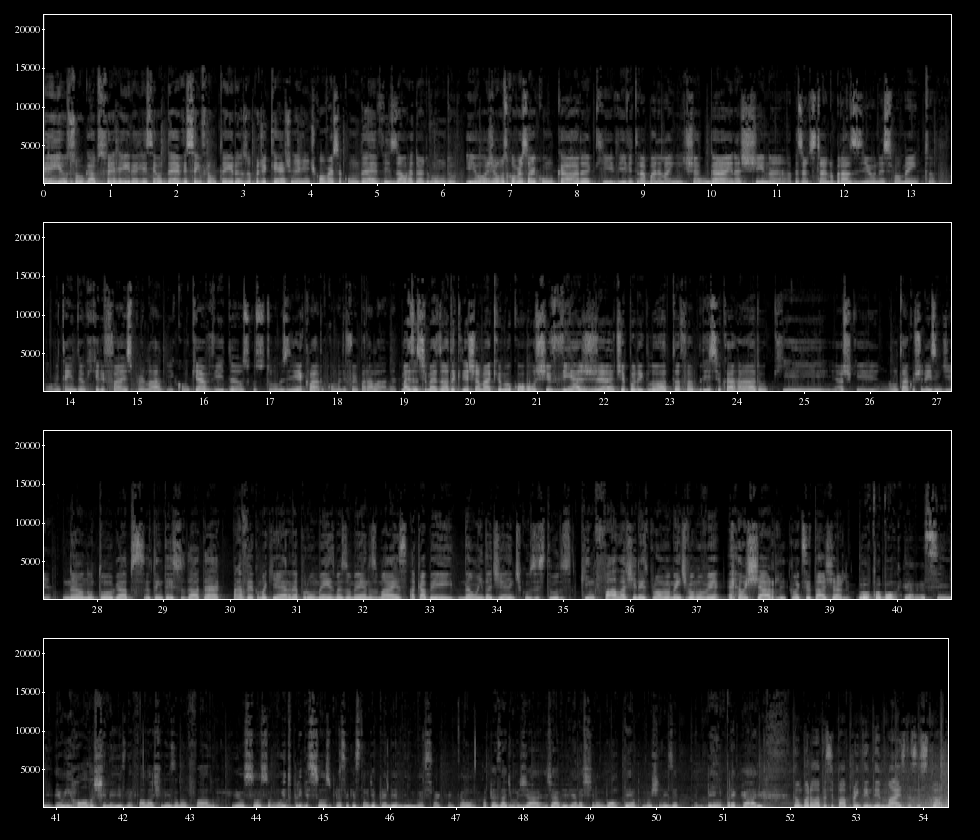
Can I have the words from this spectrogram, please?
bem? Eu sou o Gabs Ferreira e esse é o Dev Sem Fronteiras, o podcast onde a gente conversa com devs ao redor do mundo. E hoje vamos conversar com um cara que vive e trabalha lá em Xangai, na China, apesar de estar no Brasil nesse momento. Vamos entender o que, que ele faz por lá e como que é a vida, os costumes e, é claro, como ele foi para lá, né? Mas antes de mais nada, queria chamar aqui o meu co-host viajante poliglota, Fabrício Carraro, que acho que não tá com o chinês em dia. Não, não tô, Gabs. Eu tentei estudar até para ver como é que era, né, por um mês mais ou menos, mas acabei não indo adiante com os estudos. Quem fala chinês provavelmente, vamos ver, é o Charlie. Como é que você tá, Charlie? Opa, bom, cara, assim, eu enrolo chinês, né? Falar chinês eu não falo. Eu sou, sou muito preguiçoso para essa questão de aprender língua, saca? Então, apesar de já, já viver na China um bom tempo, meu chinês é, é bem precário. Então bora lá para esse papo para entender mais dessa história.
